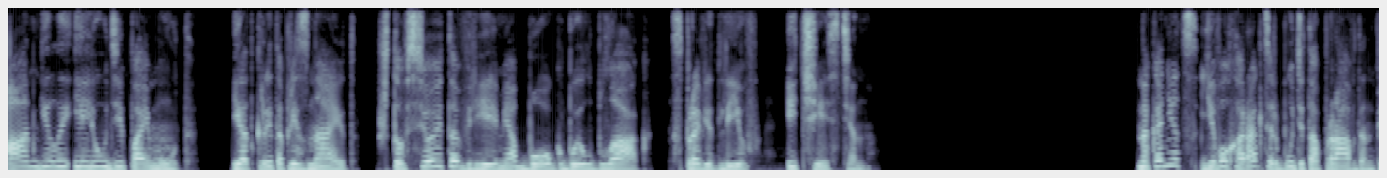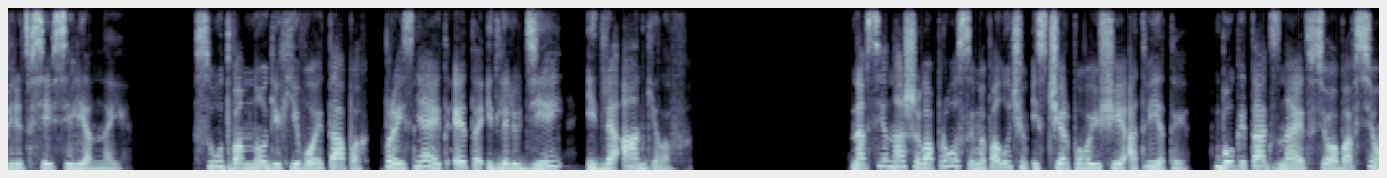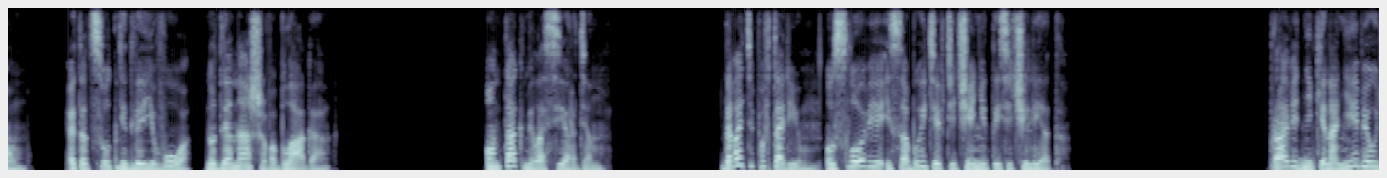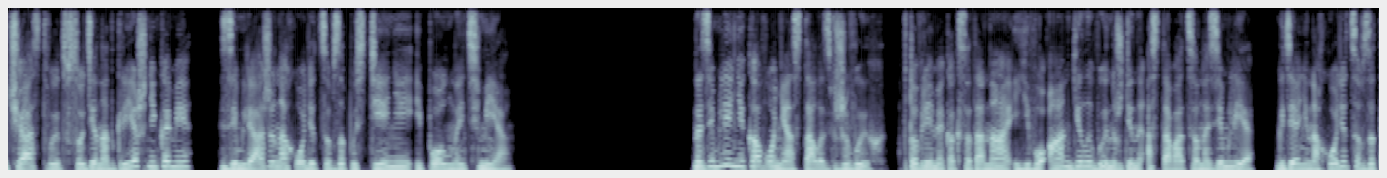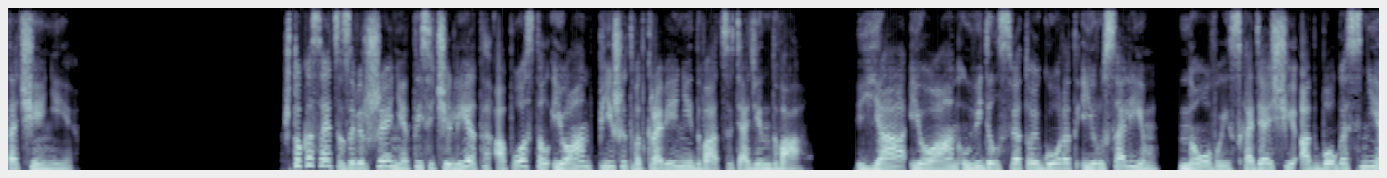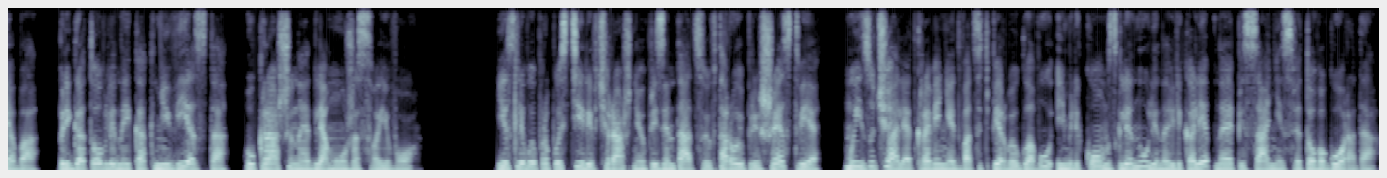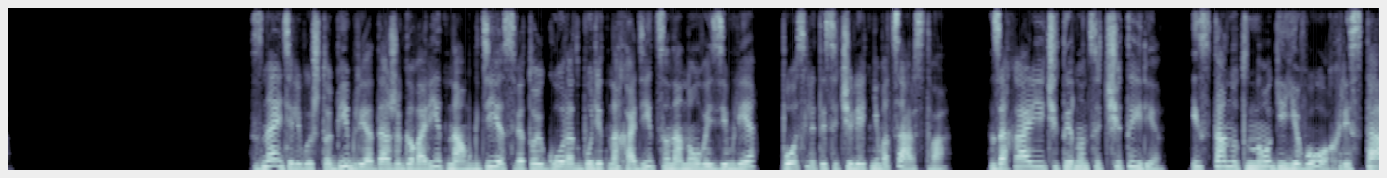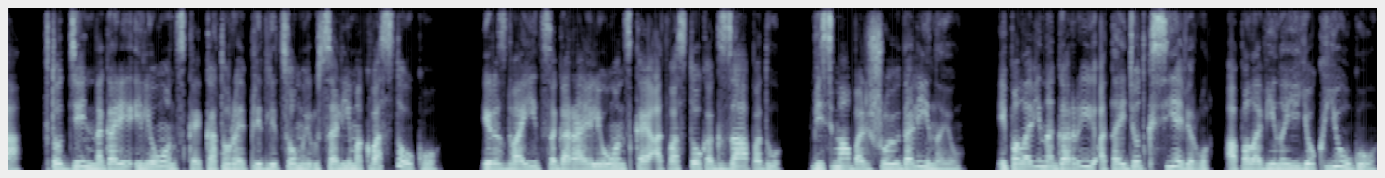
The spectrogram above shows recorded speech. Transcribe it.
Ангелы и люди поймут и открыто признают, что все это время Бог был благ, справедлив и честен. Наконец, его характер будет оправдан перед всей Вселенной. Суд во многих его этапах проясняет это и для людей, и для ангелов. На все наши вопросы мы получим исчерпывающие ответы. Бог и так знает все обо всем. Этот суд не для его, но для нашего блага. Он так милосерден. Давайте повторим условия и события в течение тысячи лет. Праведники на небе участвуют в суде над грешниками, земля же находится в запустении и полной тьме. На земле никого не осталось в живых, в то время как сатана и его ангелы вынуждены оставаться на земле, где они находятся в заточении. Что касается завершения тысячи лет, апостол Иоанн пишет в Откровении 21.2. «Я, Иоанн, увидел святой город Иерусалим, новый, сходящий от Бога с неба, приготовленный как невеста, украшенная для мужа своего». Если вы пропустили вчерашнюю презентацию «Второе пришествие», мы изучали Откровение 21 главу и мельком взглянули на великолепное описание святого города. Знаете ли вы, что Библия даже говорит нам, где святой город будет находиться на новой земле после тысячелетнего царства? Захарии 14.4. «И станут ноги его, Христа, в тот день на горе Илионской, которая пред лицом Иерусалима к востоку, и раздвоится гора Илионская от востока к западу, весьма большою долиною, и половина горы отойдет к северу, а половина ее к югу,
